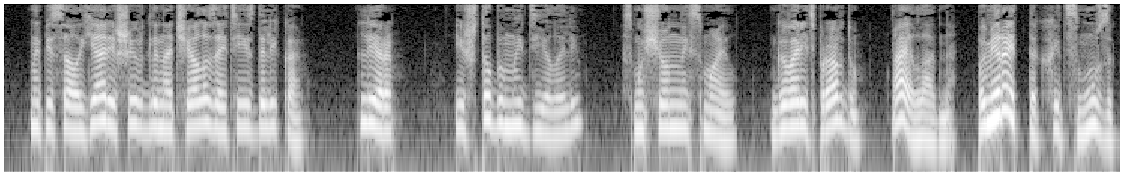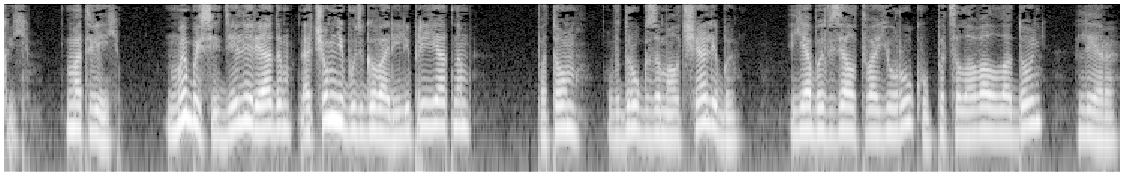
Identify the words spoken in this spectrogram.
— написал я, решив для начала зайти издалека. «Лера, и что бы мы делали?» — смущенный смайл. «Говорить правду? Ай, ладно. Помирать так хоть с музыкой. Матвей, мы бы сидели рядом, о чем-нибудь говорили приятном. Потом вдруг замолчали бы. Я бы взял твою руку, поцеловал ладонь, Лера.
